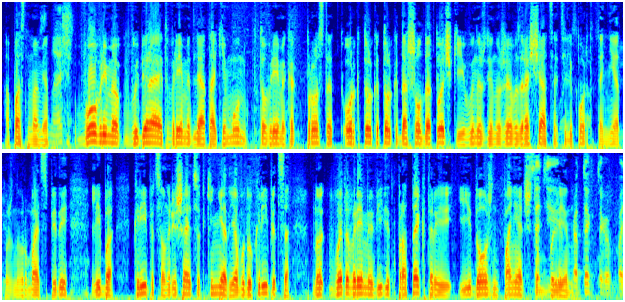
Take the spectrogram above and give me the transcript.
опасный момент. Значит, Вовремя выбирает время для атаки Мун, в то время как просто Орк только-только дошел до точки и вынужден уже возвращаться. А телепорта-то нет, нужно вырубать спиды, либо крипиться. Он решает все-таки нет, я буду крипиться, но в это время видит протекторы и должен понять, что, Кстати, блин, протекторы по,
